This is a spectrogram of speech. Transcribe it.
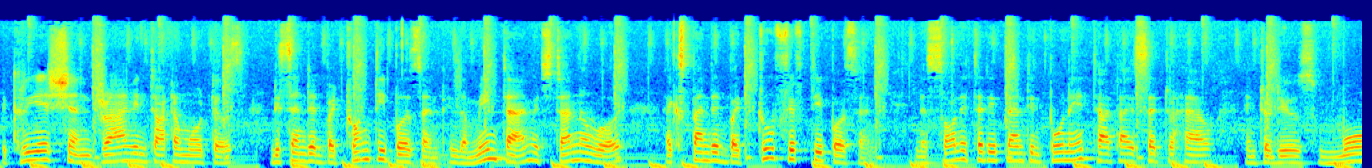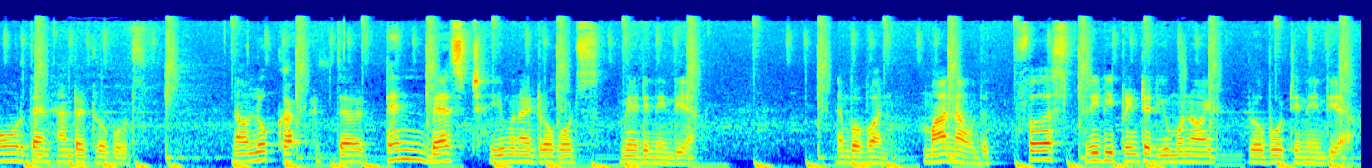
the creation drive in Tata Motors descended by 20%. In the meantime, its turnover expanded by 250%. In a solitary plant in Pune, Tata is said to have introduced more than 100 robots. Now, look at the 10 best humanoid robots made in India. Number 1 Manav, the first 3D printed humanoid robot in India.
